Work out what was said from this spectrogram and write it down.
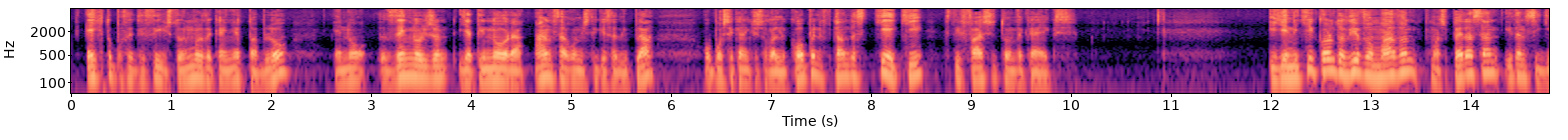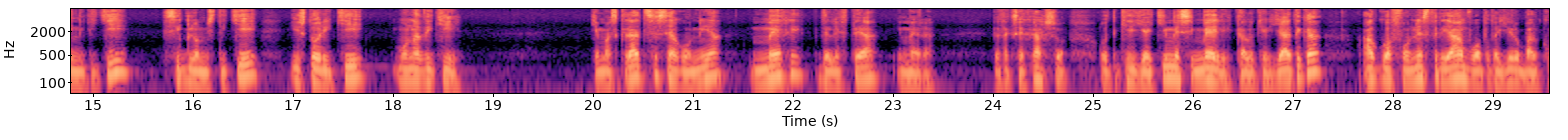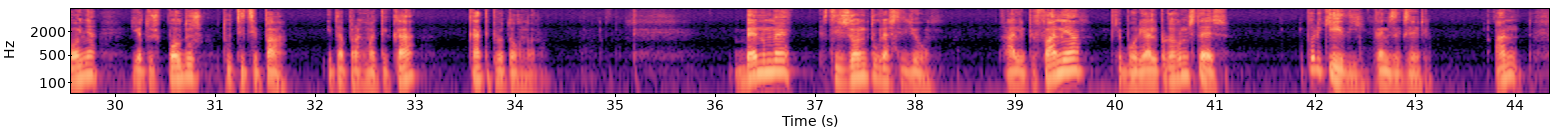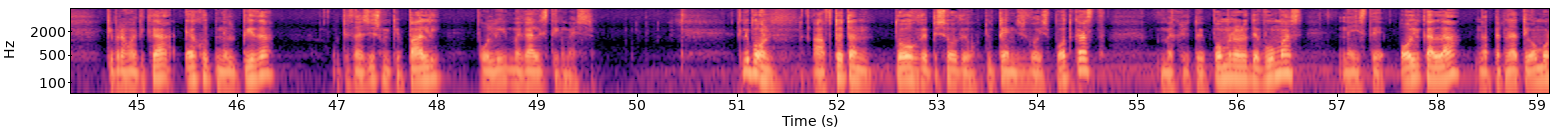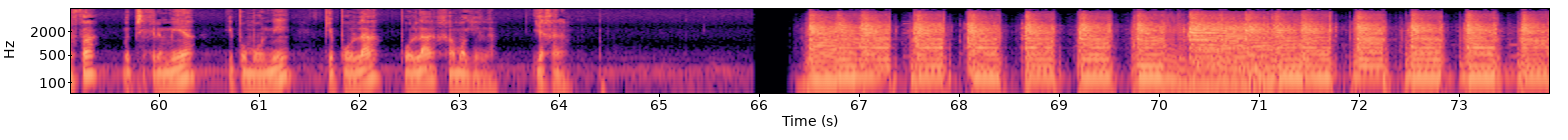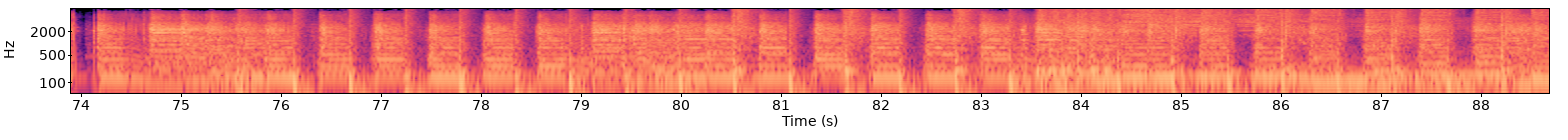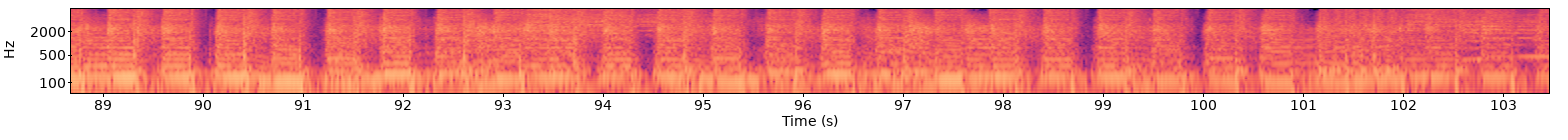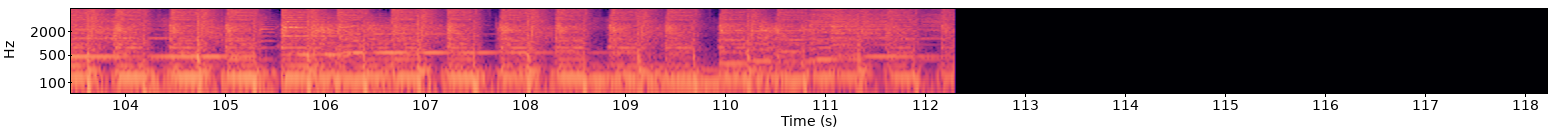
έχει τοποθετηθεί στο νούμερο 19 του ταμπλό, ενώ δεν γνωρίζουν για την ώρα αν θα αγωνιστεί και στα διπλά, όπως έκανε και στο Γαλλικό Open, φτάνοντας και εκεί στη φάση των 16. Η γενική εικόνα των δύο εβδομάδων που μας πέρασαν ήταν συγκινητική, συγκλονιστική, ιστορική, μοναδική. Και μας κράτησε σε αγωνία μέχρι την τελευταία ημέρα. Δεν θα ξεχάσω ότι Κυριακή μεσημέρι καλοκαιριάτικα άκουγα φωνές τριάμβου από τα γύρω μπαλκόνια για τους πόντους του Τσιτσιπά. Ήταν πραγματικά κάτι πρωτόγνωρο. Μπαίνουμε στη ζώνη του γραστιδιού. Άλλη επιφάνεια και μπορεί άλλοι πρωταγωνιστές. Μπορεί και οι ίδιοι, κανείς δεν ξέρει. Αν και πραγματικά έχω την ελπίδα ότι θα ζήσουμε και πάλι πολύ μεγάλες στιγμές. Λοιπόν, αυτό ήταν το 8ο επεισόδιο του Tennis Voice Podcast. Μέχρι το επόμενο ραντεβού μας, να είστε όλοι καλά, να περνάτε όμορφα, με ψυχραιμία, υπομονή και πολλά πολλά χαμόγελα. Γεια χαρά.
